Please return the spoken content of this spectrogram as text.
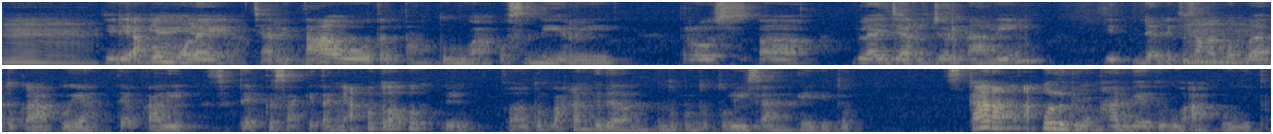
hmm. jadi aku yeah, iya, mulai yeah. cari tahu tentang tubuh aku sendiri terus uh, belajar journaling dan itu hmm. sangat membantu ke aku ya tiap kali setiap kesakitannya aku tuh aku uh, tumpahkan ke dalam bentuk-bentuk tulisan kayak gitu sekarang aku lebih menghargai tubuh aku gitu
